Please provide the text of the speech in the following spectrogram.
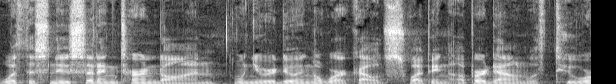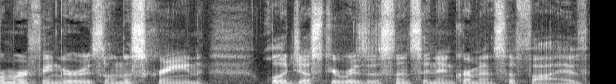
with this new setting turned on, when you are doing a workout, swiping up or down with two or more fingers on the screen will adjust your resistance in increments of 5.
